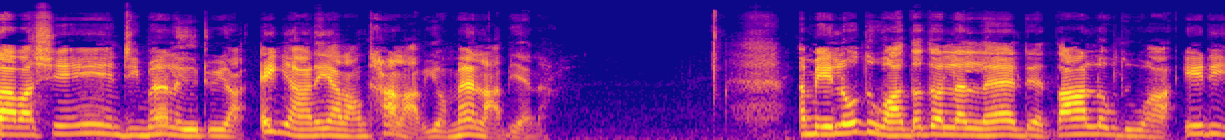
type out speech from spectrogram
လာပါရှင်ဒီမက်လေးကိုတွေ့ရအိတ်ညာလေးကတော့ထလာပြီးတော့မက်လာပြန်တာ အမေလို့သူကတော်တော်လက်လက်တဲ့သားလို့သူက80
